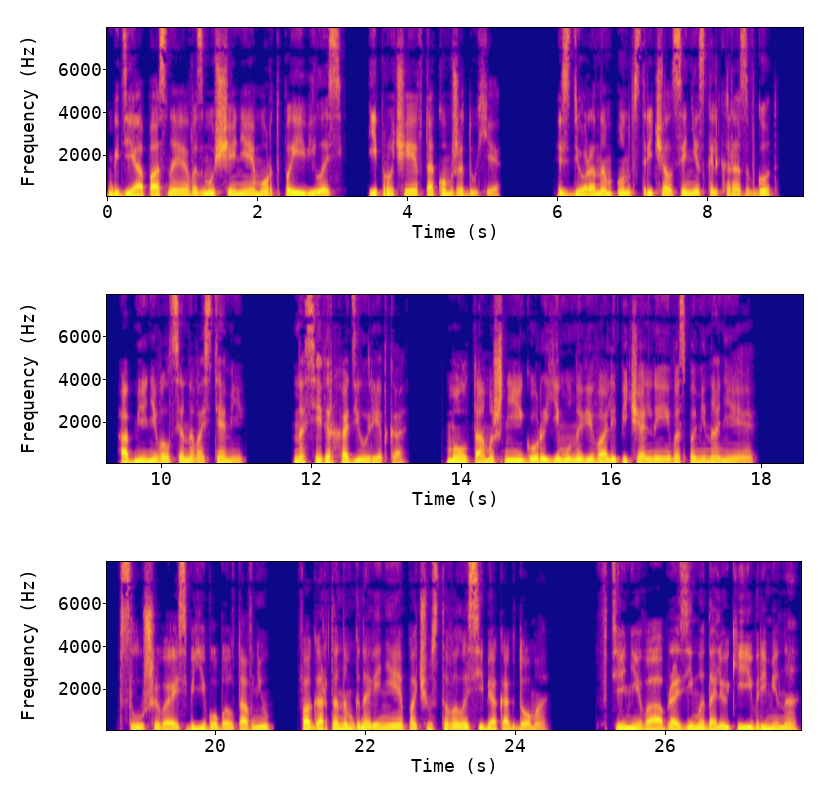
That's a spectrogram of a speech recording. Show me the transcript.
где опасное возмущение морд появилось и прочее в таком же духе. С Дёраном он встречался несколько раз в год, обменивался новостями. На север ходил редко, мол, тамошние горы ему навевали печальные воспоминания. Вслушиваясь в его болтовню, Фагарта на мгновение почувствовала себя как дома. В те невообразимо далекие времена,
